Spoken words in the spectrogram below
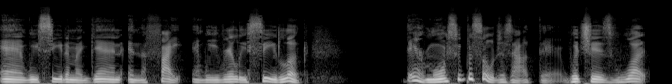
And we see them again in the fight, and we really see look, there are more super soldiers out there, which is what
